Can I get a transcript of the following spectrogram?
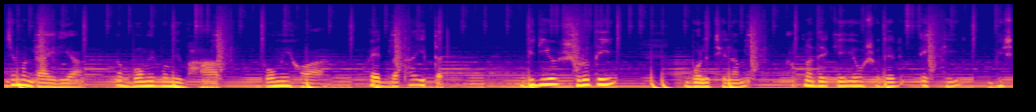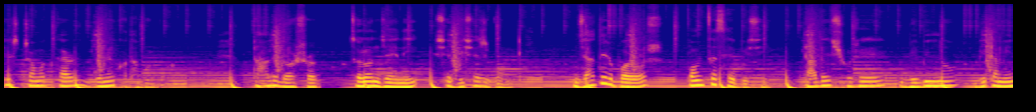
যেমন ডায়রিয়া, বমি বমি ভাব, বমি হওয়া, পেট ব্যথা ইত্যাদি। ভিডিওর শুরুতেই বলেছিলাম আপনাদেরকে এই ওষুধের একটি বিশেষ চমৎকার গুণের কথা বলব। তাহলে দর্শক, চলন জেনে নিই সে বিশেষ গুণটি যাদের বয়স পঞ্চাশের বেশি, তাদের শরীরে বিভিন্ন ভিটামিন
